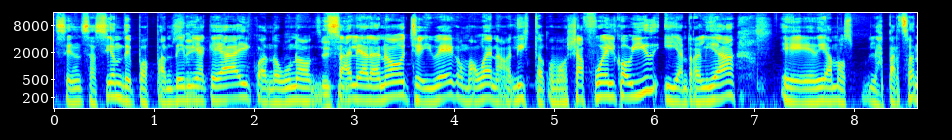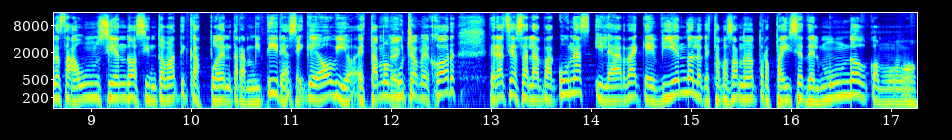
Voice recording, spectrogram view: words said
sensación de pospandemia Sí. que hay cuando uno Sí, sí. sale a la noche y ve como, bueno, listo, como ya fue el COVID y en realidad, eh, digamos, las personas aún siendo asintomáticas pueden transmitir. Así que obvio, estamos Perfecto. mucho mejor gracias a las vacunas y la verdad que viendo lo que está pasando en otros países del mundo, como,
